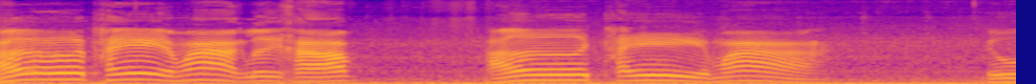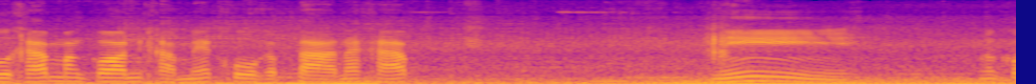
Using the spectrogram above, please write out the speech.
เออเท่มากเลยครับ เออเท่มาก ดูครับมังกรขับแมคโครกับตานะครับ นี่มังก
